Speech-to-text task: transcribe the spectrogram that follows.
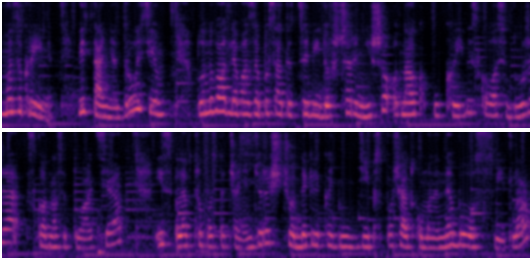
ми з України. Вітання, друзі! Планувала для вас записати це відео ще раніше, однак у Києві склалася дуже складна ситуація із електропостачанням, через що декілька днів спочатку у мене не було світла.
